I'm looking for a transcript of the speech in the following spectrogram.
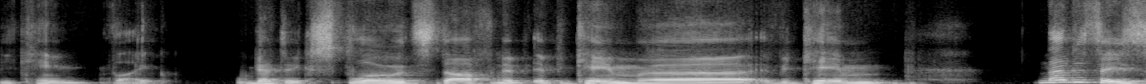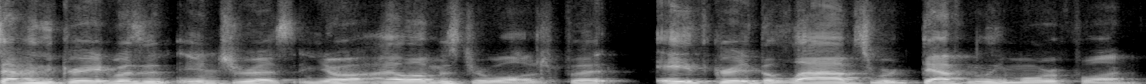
became like we got to explode stuff and it, it became uh it became not to say seventh grade wasn't interesting you know i love mr walsh but eighth grade the labs were definitely more fun.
